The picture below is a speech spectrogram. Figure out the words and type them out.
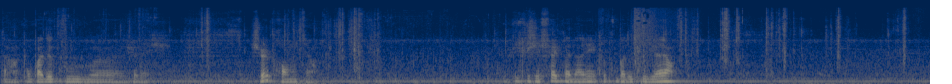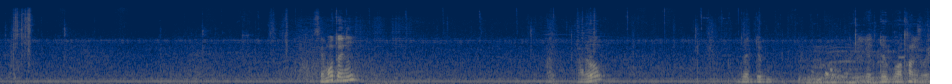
T'as un pompe à deux coups euh, violet. Je vais le prendre, tiens. Vu ce que j'ai fait avec la dernière, avec le pompe à deux coups violet. C'est bon, Tony? Allô? Il doit être debout. Il doit être debout en train de jouer.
